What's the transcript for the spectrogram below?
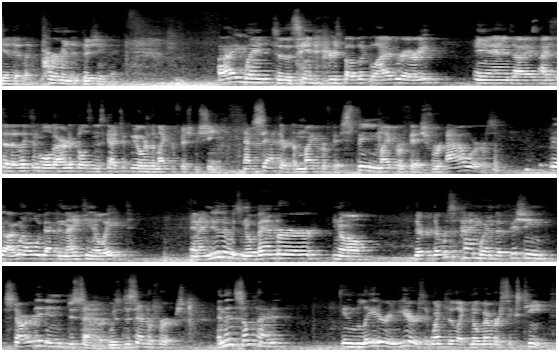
He had that like permanent fishing thing. I went to the Santa Cruz Public Library and I, I said I'd like some old articles, and this guy took me over to the microfiche machine. And I sat there at the microfiche, spinning microfiche for hours. I went all the way back to 1908. And I knew there was November, you know, there, there was a time when the fishing started in December. It was December 1st. And then sometime in, in later in years, it went to like November 16th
